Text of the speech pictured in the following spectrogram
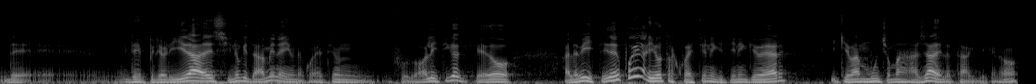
de, de prioridades, sino que también hay una cuestión futbolística que quedó a la vista. Y después hay otras cuestiones que tienen que ver y que van mucho más allá de la táctica. ¿no?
